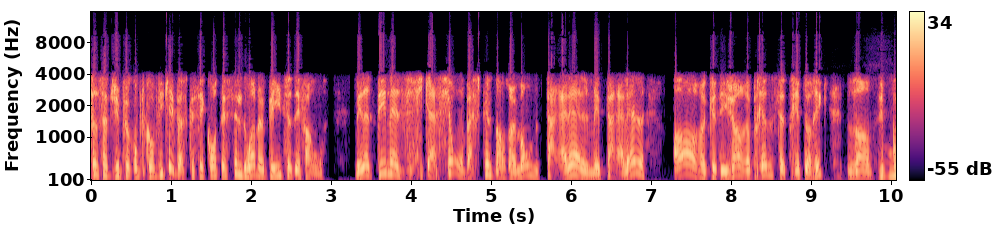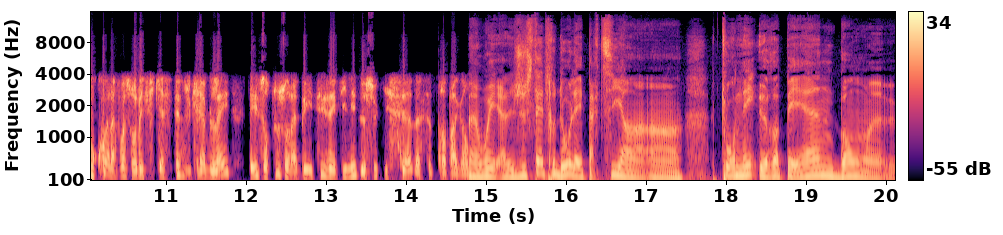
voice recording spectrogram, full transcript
ça, ça devient plus compliqué parce que c'est contester le droit d'un pays de se défendre. Mais la dénazification, on bascule dans un monde parallèle, mais parallèle, Or, que des gens reprennent cette rhétorique nous en dit beaucoup à la fois sur l'efficacité du Kremlin et surtout sur la bêtise infinie de ceux qui cèdent à cette propagande. Ben oui, euh, Justin Trudeau là, est parti en, en tournée européenne. Bon, euh,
